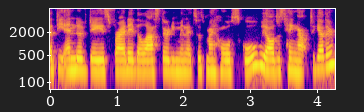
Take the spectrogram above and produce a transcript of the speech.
at the end of days Friday, the last 30 minutes with my whole school. We all just hang out together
